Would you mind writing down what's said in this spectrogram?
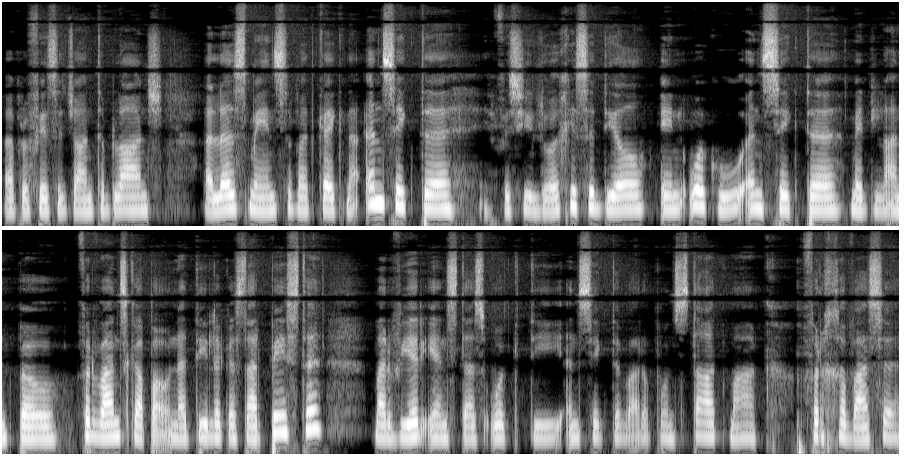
uh, professor John Tablanche, hulle is mense wat kyk na insekte, die fisiologiese deel en ook hoe insekte met landbou verwantskap hou. Natuurlik is daar peste, maar weer eens daar's ook die insekte waarop ons staat maak vir gewasse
